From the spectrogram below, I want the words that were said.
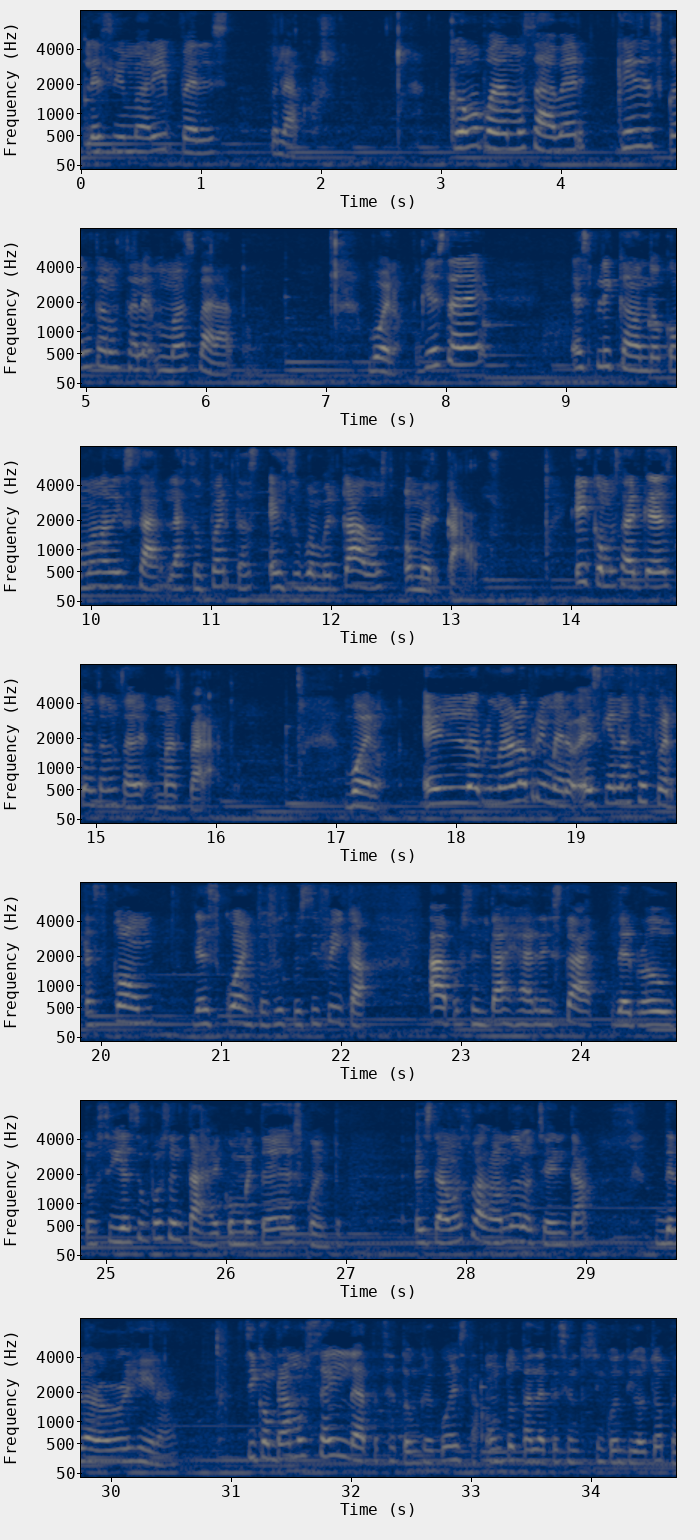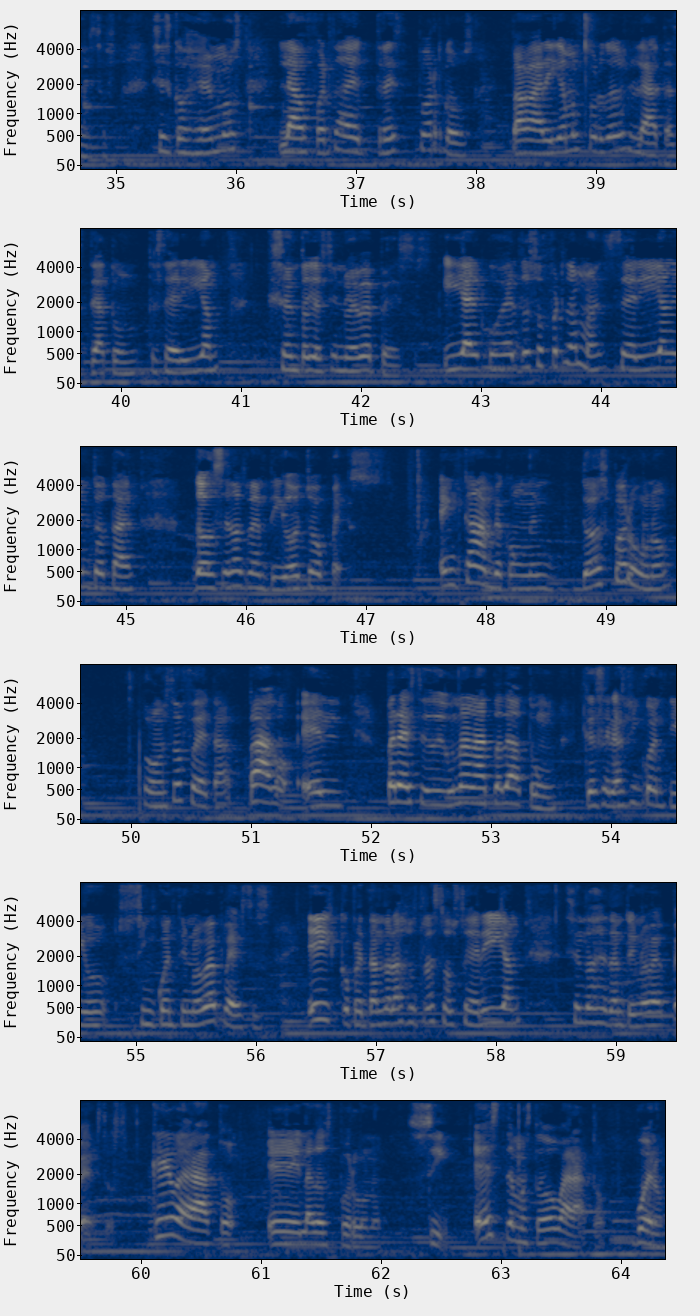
Leslie Marie Pérez de la. ¿Cómo podemos saber qué descuento nos sale más barato? Bueno, yo estaré explicando cómo analizar las ofertas en supermercados o mercados y cómo saber qué descuento nos sale más barato. Bueno, lo primero lo primero es que en las ofertas con descuento se especifica a porcentaje a restar del producto. Si es un porcentaje con 20 de descuento, estamos pagando el 80 del valor original. Si compramos 6 latas de atún que cuesta un total de 358 pesos, si escogemos la oferta de 3x2, pagaríamos por dos latas de atún que serían 119 pesos. Y al coger dos ofertas más serían en total 238 pesos. En cambio, con el 2x1, con esta oferta, pago el precio de una lata de atún que serían 59 pesos y completando las otras dos serían 179 pesos. ¿Qué barato eh, la 2x1? Sí, es demasiado barato. Bueno,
